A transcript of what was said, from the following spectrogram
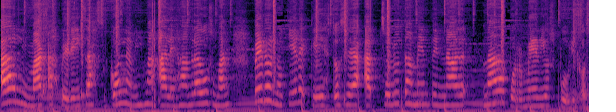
a limar asperezas con la misma Alejandra Guzmán, pero no quiere que esto sea absolutamente nada, nada por medios públicos.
